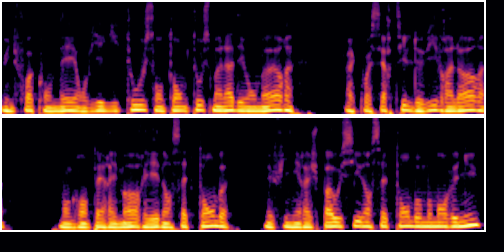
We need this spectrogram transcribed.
Une fois qu'on est, on vieillit tous, on tombe tous malades et on meurt. À quoi sert-il de vivre alors? Mon grand-père est mort et est dans cette tombe. Ne finirai-je pas aussi dans cette tombe au moment venu?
